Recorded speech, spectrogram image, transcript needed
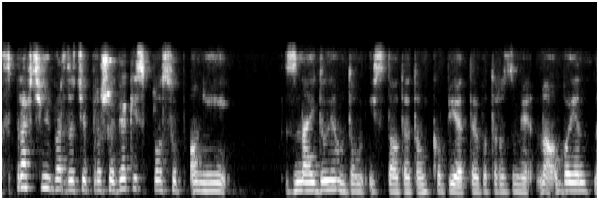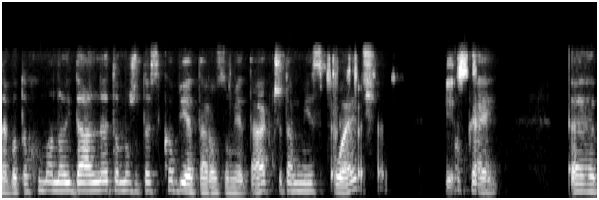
Sprawdź mi bardzo Cię proszę, w jaki sposób oni znajdują tą istotę, tą kobietę, bo to rozumiem, no obojętne, bo to humanoidalne, to może to jest kobieta, rozumiem, tak? Czy tam jest Tak, płeć? tak, tak. Okej. E,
